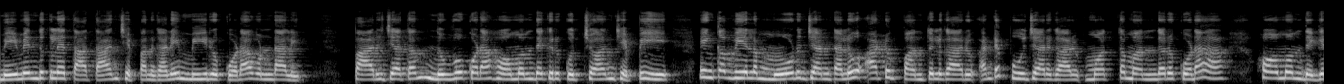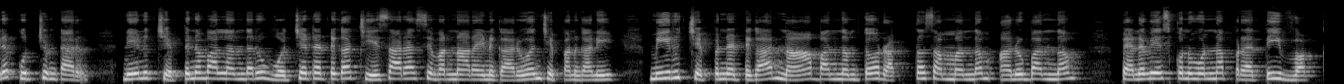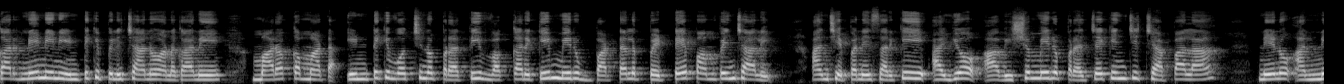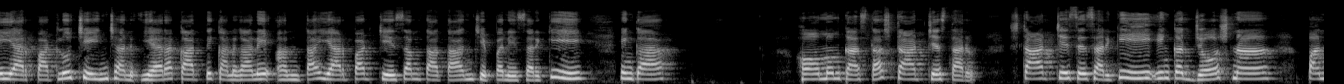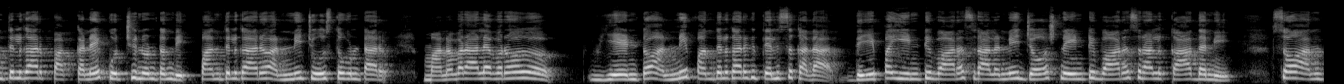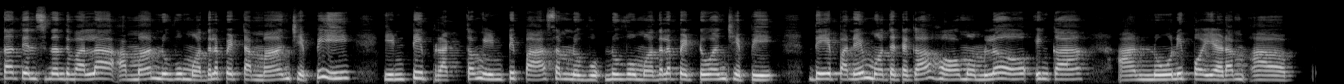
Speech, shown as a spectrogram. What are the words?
మేమెందుకులే తాత అని చెప్పాను కానీ మీరు కూడా ఉండాలి. పారిజాతం నువ్వు కూడా హోమం దగ్గర కూర్చో అని చెప్పి ఇంకా వీళ్ళ మూడు జంటలు అటు పంతులు గారు అంటే పూజారి గారు మొత్తం అందరూ కూడా హోమం దగ్గర కూర్చుంటారు. నేను చెప్పిన వాళ్ళందరూ వచ్చేటట్టుగా చేశారా శివనారాయణ గారు అని చెప్పాను కానీ మీరు చెప్పినట్టుగా నా బంధంతో రక్త సంబంధం అనుబంధం పెనవేసుకుని ఉన్న ప్రతి ఒక్కరిని నేను ఇంటికి పిలిచాను అనగానే మరొక మాట ఇంటికి వచ్చిన ప్రతి ఒక్కరికి మీరు బట్టలు పెట్టే పంపించాలి అని చెప్పనేసరికి అయ్యో ఆ విషయం మీరు ప్రత్యేకించి చెప్పాలా? నేను అన్ని ఏర్పాట్లు చేయించాను. ఎర కార్తీక్ అనగానే అంతా ఏర్పాటు చేశాం తాత అని చెప్పనేసరికి ఇంకా హోమం కాస్త స్టార్ట్ చేస్తారు. స్టార్ట్ చేసేసరికి ఇంకా జోష్న పంతులు గారు పక్కనే కూర్చుని ఉంటుంది. పంతులు గారు అన్నీ చూస్తూ ఉంటారు. మనవరాలెవరో ఏంటో అన్నీ పంతులు గారికి తెలుసు కదా. దీప ఇంటి వారసురాలని జోష్న ఇంటి వారసురాలు కాదని. సో అంతా తెలిసినందువల్ల అమ్మ నువ్వు మొదలు పెట్టమ్మా అని చెప్పి ఇంటి రక్తం ఇంటి పాసం నువ్వు నువ్వు మొదలు పెట్టు అని చెప్పి దీపనే మొదటగా హోమంలో ఇంకా ఆ నూనె పోయడం ఆ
